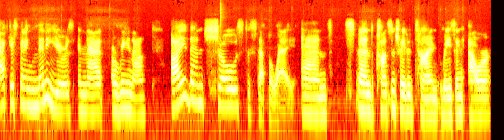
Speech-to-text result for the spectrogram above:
after spending many years in that arena, I then chose to step away and spend concentrated time raising our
